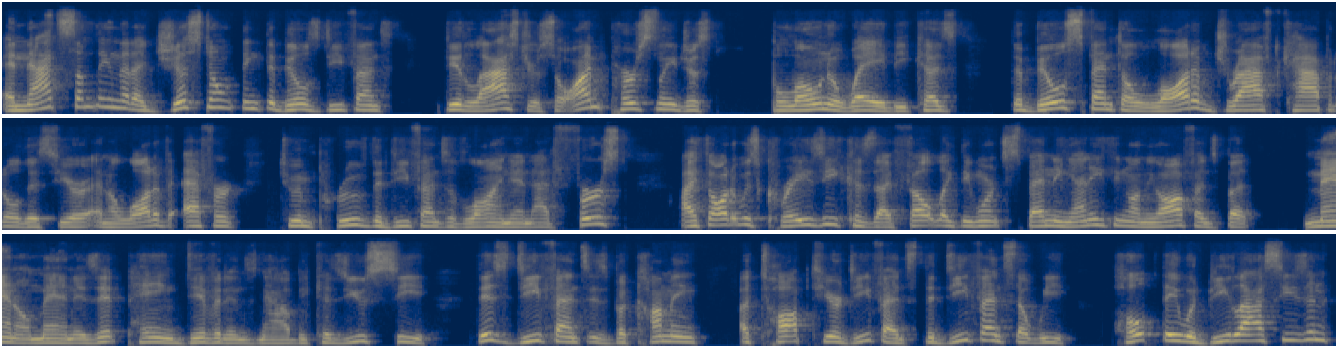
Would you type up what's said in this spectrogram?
And that's something that I just don't think the Bills defense did last year. So I'm personally just blown away because the Bills spent a lot of draft capital this year and a lot of effort to improve the defensive line. And at first, I thought it was crazy because I felt like they weren't spending anything on the offense. But man, oh man, is it paying dividends now? Because you see, this defense is becoming a top tier defense. The defense that we hoped they would be last season,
